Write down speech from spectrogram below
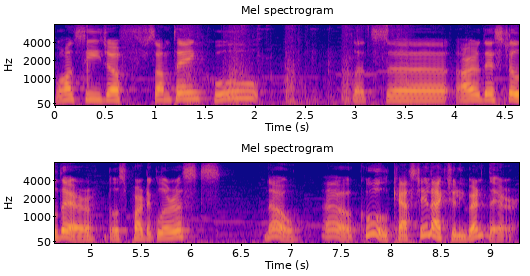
One siege of something. Cool. Let's, uh, are they still there? Those particularists? No. Oh, cool. Castile actually went there.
